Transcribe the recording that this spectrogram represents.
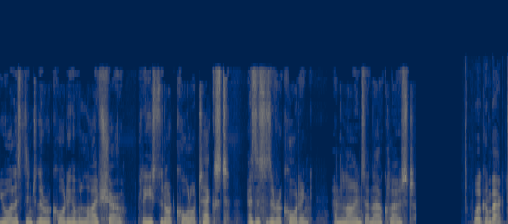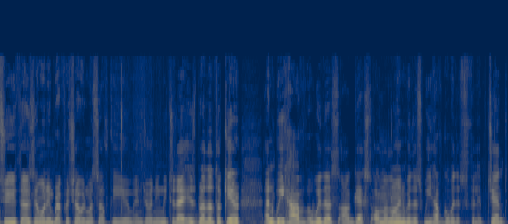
You are listening to the recording of a live show. Please do not call or text, as this is a recording, and lines are now closed. Welcome back to Thursday Morning Breakfast Show with myself, Kayum, and joining me today is Brother Tokir, and we have with us our guest on the line with us. We have got with us Philip Gent.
